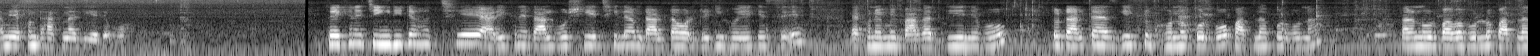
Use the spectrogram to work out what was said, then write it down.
আমি এখন ঢাকনা দিয়ে দেব। তো এখানে চিংড়িটা হচ্ছে, আর এখানে ডাল বসিয়েছিলাম, ডালটা অলরেডি হয়ে গেছে। এখন আমি বাগার দিয়ে নেব। তো ডালটা আজকে একটু ঘন করব, পাতলা করব না। কারণ ওর বাবা বলল পাতলা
